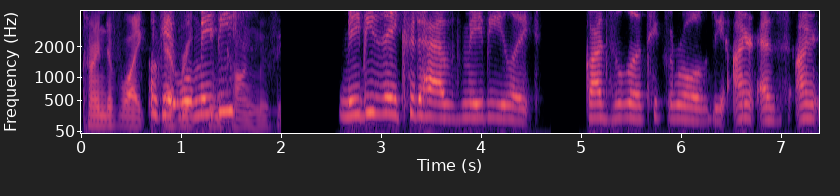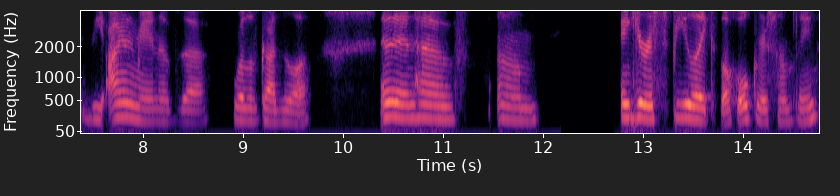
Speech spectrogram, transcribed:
Kind of like Okay, every well, maybe- King Kong movie. Maybe they could have maybe like Godzilla take the role of the Iron as Iron the Iron Man of the world of Godzilla, and then have um Anguirus be like the Hulk or something,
